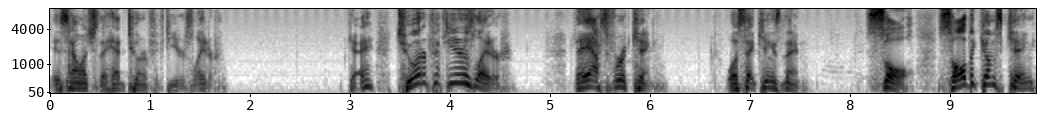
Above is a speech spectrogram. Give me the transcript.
is how much they had 250 years later. Okay? 250 years later, they asked for a king. What's that king's name? Saul. Saul becomes king,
